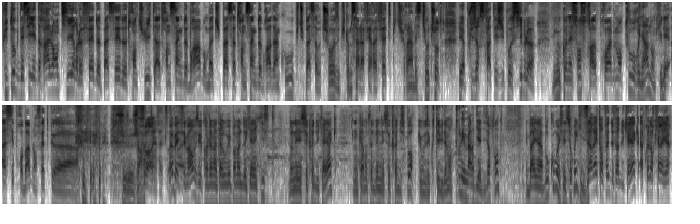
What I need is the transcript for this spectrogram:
plutôt que d'essayer de ralentir le fait de passer de 38 à 35 de bras bon bah tu passes à 35 de bras d'un coup puis tu passes à autre chose et puis comme ça l'affaire est faite puis tu réinvestis autre chose il y a plusieurs stratégies possibles me connaissant ce sera probablement tout ou rien donc il est assez probable en fait que euh, je, Je vois rien. en fait Ouais, bah, c'est marrant parce que quand j'avais interviewé pas mal de kayakistes dans les secrets du kayak, donc avant que ça devienne les secrets du sport, que vous écoutez évidemment tous les mardis à 10h30, et ben il y en a beaucoup, moi j'étais surpris qu'ils arrêtent en fait de faire du kayak après leur carrière.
